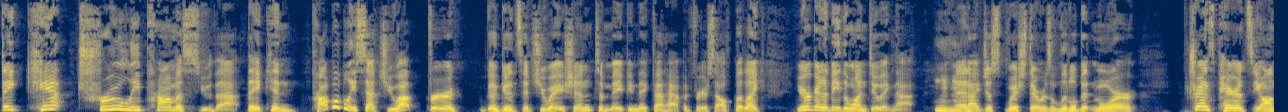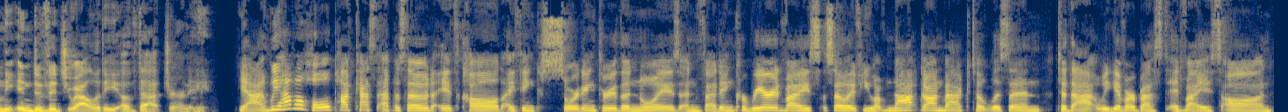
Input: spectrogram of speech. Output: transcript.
they can't truly promise you that. They can probably set you up for a good situation to maybe make that happen for yourself. But like, you're going to be the one doing that. Mm-hmm. And I just wish there was a little bit more transparency on the individuality of that journey. Yeah, and we have a whole podcast episode. It's called, I think, Sorting Through the Noise and Vetting Career Advice. So if you have not gone back to listen to that, we give our best advice on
